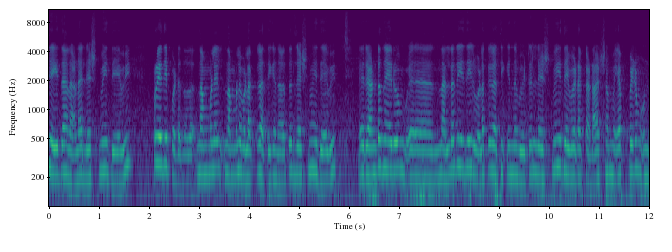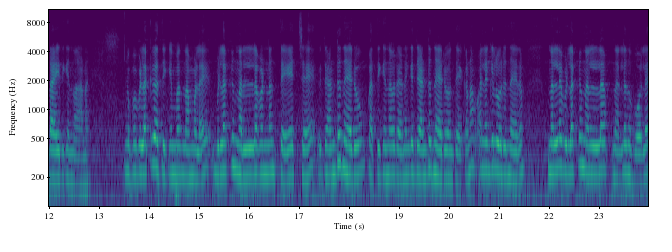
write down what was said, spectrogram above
ചെയ്താലാണ് ലക്ഷ്മി ദേവി പ്രീതിപ്പെടുന്നത്. നമ്മളിൽ നമ്മൾ വിളക്ക് കത്തിക്കുന്നിടത്ത് ലക്ഷ്മി ദേവി രണ്ടു നേരവും നല്ല രീതിയിൽ വിളക്ക് കത്തിക്കുന്ന വീട്ടിൽ ലക്ഷ്മി ദേവിയുടെ കടാക്ഷം എപ്പോഴും ഉണ്ടായിരിക്കുന്നതാണ്. അപ്പോൾ വിളക്ക് കത്തിക്കുമ്പോൾ നമ്മളെ വിളക്ക് നല്ലവണ്ണം തേച്ച് രണ്ട് നേരവും കത്തിക്കുന്നവരാണെങ്കിൽ രണ്ട് നേരവും തേക്കണം. അല്ലെങ്കിൽ ഒരു നേരം നല്ല വിളക്ക് നല്ല നല്ലതുപോലെ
